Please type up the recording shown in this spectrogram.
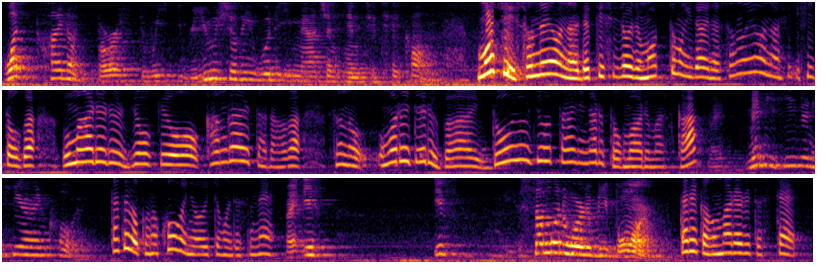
What kind of birth do we usually would imagine him to take on? もしそのような歴史上で最も偉大なそのような人が生まれる状況を考えたらはその生まれている場合どういう状態になると思われますか、例えばこの神戸においてもですね、誰かが生まれるとして。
